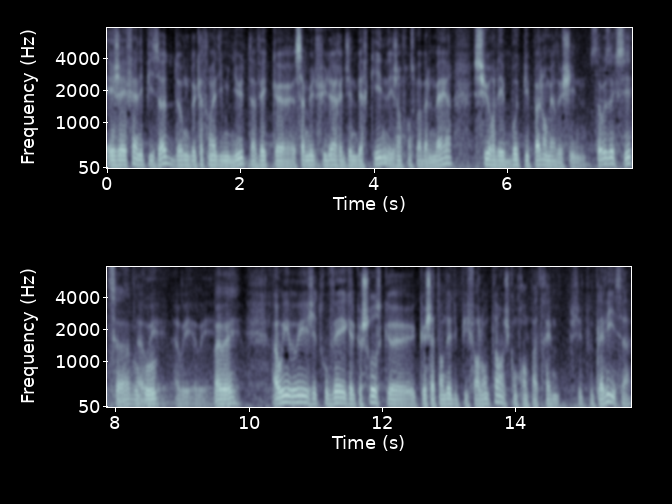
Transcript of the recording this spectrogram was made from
Et j'avais fait un épisode donc, de 90 minutes avec euh, Samuel Fuller et Jane Berkin et Jean-François Balmer sur les boat people en mer de Chine. Ça vous excite, ça, beaucoup? Ah oui, ah oui. oui. Ah oui, oui, j'ai trouvé quelque chose que, que j'attendais depuis fort longtemps. Je ne comprends pas très... C'est toute la vie, ça.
